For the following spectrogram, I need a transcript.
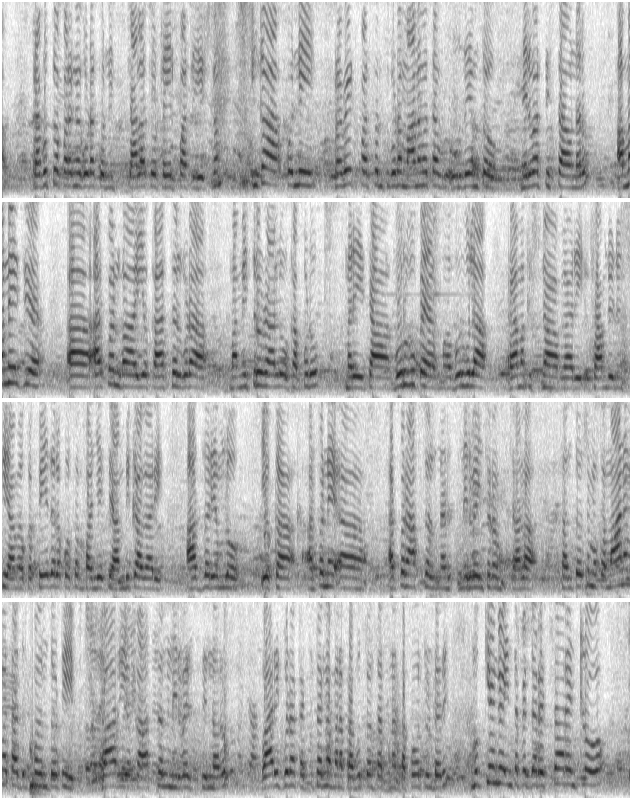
ప్రభుత్వ పరంగా కూడా కొన్ని చాలా చోట్ల ఏర్పాట్లు చేసినాం. ఇంకా కొన్ని ప్రైవేట్ పర్సన్స్ కూడా మానవత హృదయంతో నిర్వర్తిస్తూ ఉన్నారు. అమనేజ్ అర్ఫన్ ఆ, ఈ యొక్క హాస్టల్ కూడా మా మిత్రురాలు ఒకప్పుడు మరి చా బురుగు పే- బురుగుల రామకృష్ణ గారి ఫ్యామిలీ నుంచి ఆమె ఒక పేదల కోసం పనిచేసే అంబికా గారి ఆధ్వర్యంలో ఈ యొక్క అర్పణ అర్పణ హాస్టల్ నిర్వహించడం చాలా సంతోషం. ఒక మానవతా దృక్పథంతో వారి యొక్క హాస్టల్ని నిర్వహిస్తున్నారు. వారికి కూడా ఖచ్చితంగా మన ప్రభుత్వం తరఫున సపోర్ట్ ఉంటుంది. ముఖ్యంగా ఇంత పెద్ద రెస్టారెంట్లో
